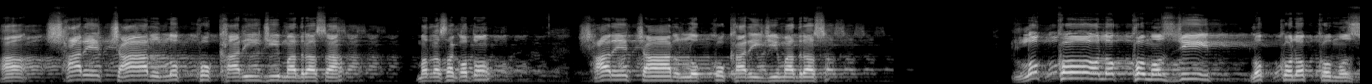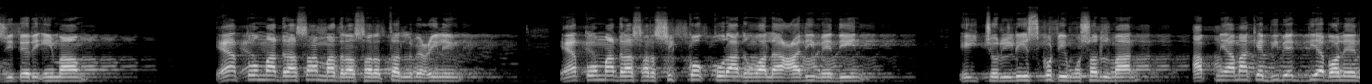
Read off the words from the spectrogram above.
হ্যাঁ সাড়ে চার লক্ষ খারিজি মাদ্রাসা। মাদ্রাসা কত? সাড়ে চার লক্ষ খারিজি মাদ্রাসা। লক্ষ লক্ষ মসজিদ, লক্ষ লক্ষ মসজিদের ইমাম। এত মাদ্রাসা, মাদ্রাসার তলবে এত মাদ্রাসার শিক্ষক, কোরআনওয়ালা, আলিমে দিন। এই চল্লিশ কোটি মুসলমান, আপনি আমাকে বিবেক দিয়ে বলেন,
